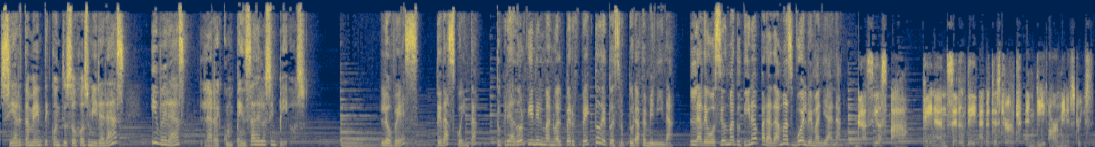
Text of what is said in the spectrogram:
Ciertamente con tus ojos mirarás y verás la recompensa de los impíos. ¿Lo ves? ¿Te das cuenta? Tu creador tiene el manual perfecto de tu estructura femenina. La devoción matutina para damas vuelve mañana. Gracias a Canaan Seventh day Adventist Church and DR Ministries.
